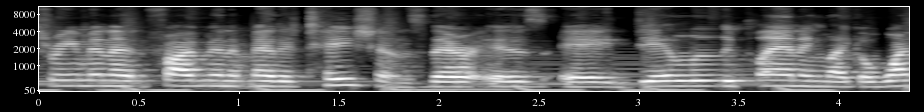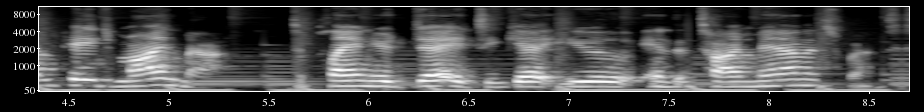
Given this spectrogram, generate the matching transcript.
three minute, five minute meditations. There is a daily planning, like a one page mind map to plan your day to get you into time management.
